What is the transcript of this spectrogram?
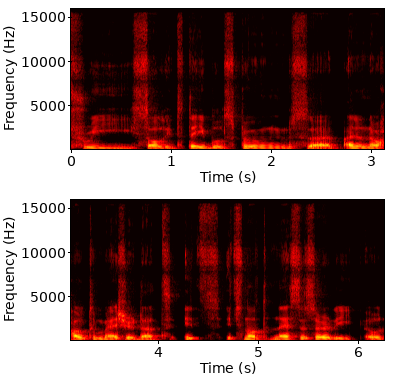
three solid tablespoons uh, i don't know how to measure that. It's it's not necessarily or,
